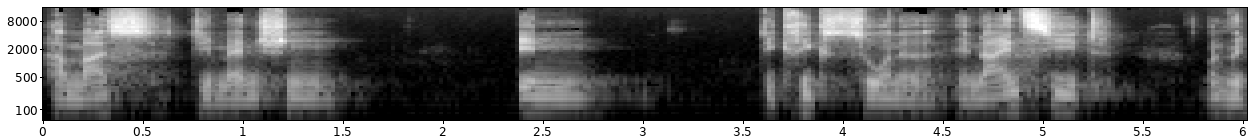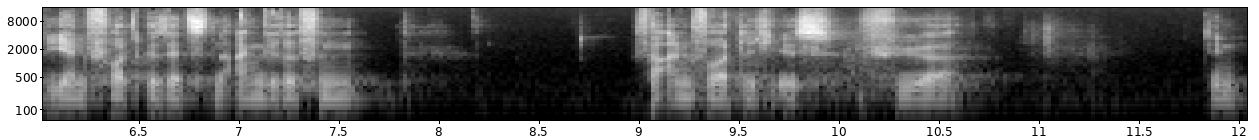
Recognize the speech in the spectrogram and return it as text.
Hamas die Menschen in die Kriegszone hineinzieht und mit ihren fortgesetzten Angriffen verantwortlich ist für den,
